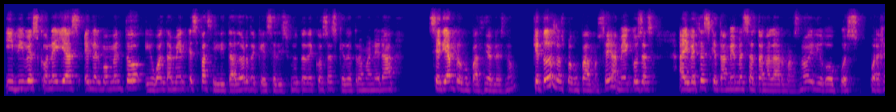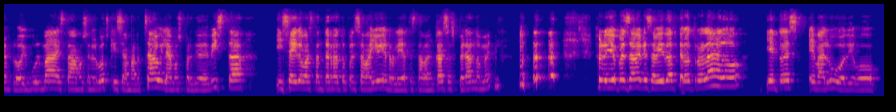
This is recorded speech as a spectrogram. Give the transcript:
y vives con ellas en el momento, igual también es facilitador de que se disfrute de cosas que de otra manera serían preocupaciones, ¿no? Que todos nos preocupamos, ¿eh? A mí hay cosas, hay veces que también me saltan alarmas, ¿no? Y digo, pues, por ejemplo, hoy Bulma estábamos en el bosque y se ha marchado y la hemos perdido de vista y se ha ido bastante rato, pensaba yo, y en realidad estaba en casa esperándome. pero yo pensaba que se había ido hacia el otro lado y entonces evalúo, digo,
